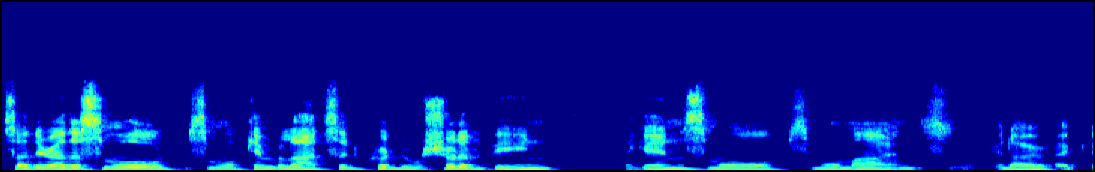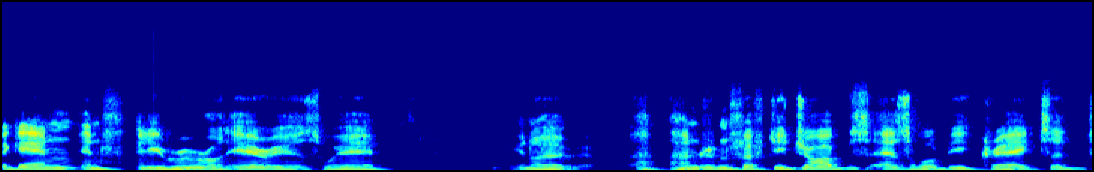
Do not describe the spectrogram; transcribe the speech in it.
So there are other small, small kimberlites that could or should have been, again, small, small mines. You know, again, in fairly rural areas where, you know, 150 jobs, as will be created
